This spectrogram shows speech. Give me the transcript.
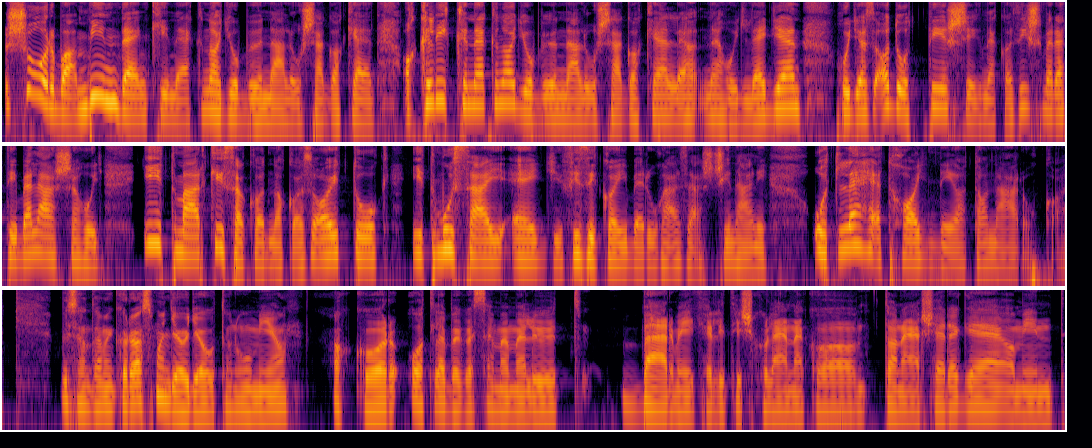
sorban mindenkinek nagyobb önállósága kell. A kliknek nagyobb önállósága kellene, hogy legyen, hogy az adott térségnek az ismeretébe lássa, hogy itt már kiszakadnak az ajtók, itt muszáj egy fizikai beruházást csinálni. Ott lehet hagyni a tanárokat. Viszont amikor azt mondja, hogy autonómia, akkor ott lebeg a szemem előtt bármelyik elitiskolának a tanárserege, amint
